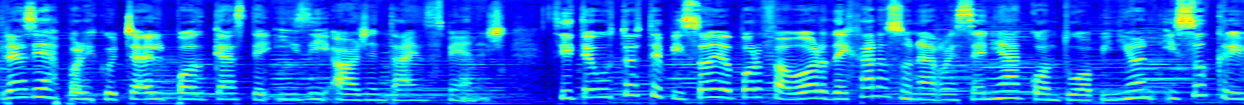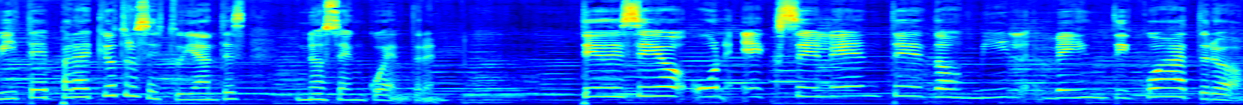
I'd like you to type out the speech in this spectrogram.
Gracias por escuchar el podcast de Easy Argentine Spanish. Si te gustó este episodio, por favor, déjanos una reseña con tu opinión y suscríbete para que otros estudiantes nos encuentren. Te deseo un excelente 2024.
